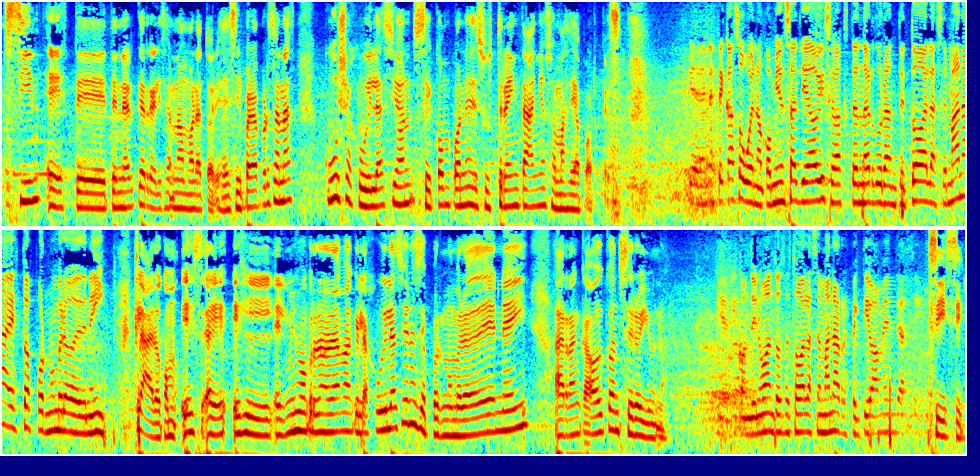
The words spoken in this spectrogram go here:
sin este, tener que realizar una moratoria, es decir, para personas cuya jubilación se compone de sus 30 años o más de aportes. Bien, en este caso, bueno, comienza el día de hoy y se va a extender durante toda la semana. Esto es por número de DNI. Claro, como es, eh, el, mismo cronograma que las jubilaciones, es por número de DNI, arranca hoy con 0 y 1 y continúa entonces toda la semana respectivamente así. Sí, sí,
